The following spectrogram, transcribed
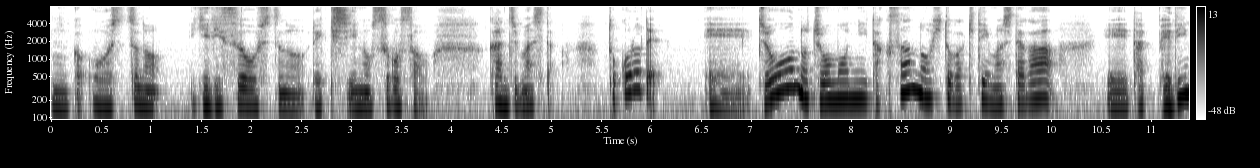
なんか王室のイギリス王室の歴史の凄さを感じました。ところで、えー、女王の弔問にたくさんの人が来ていましたがえー、ペディ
